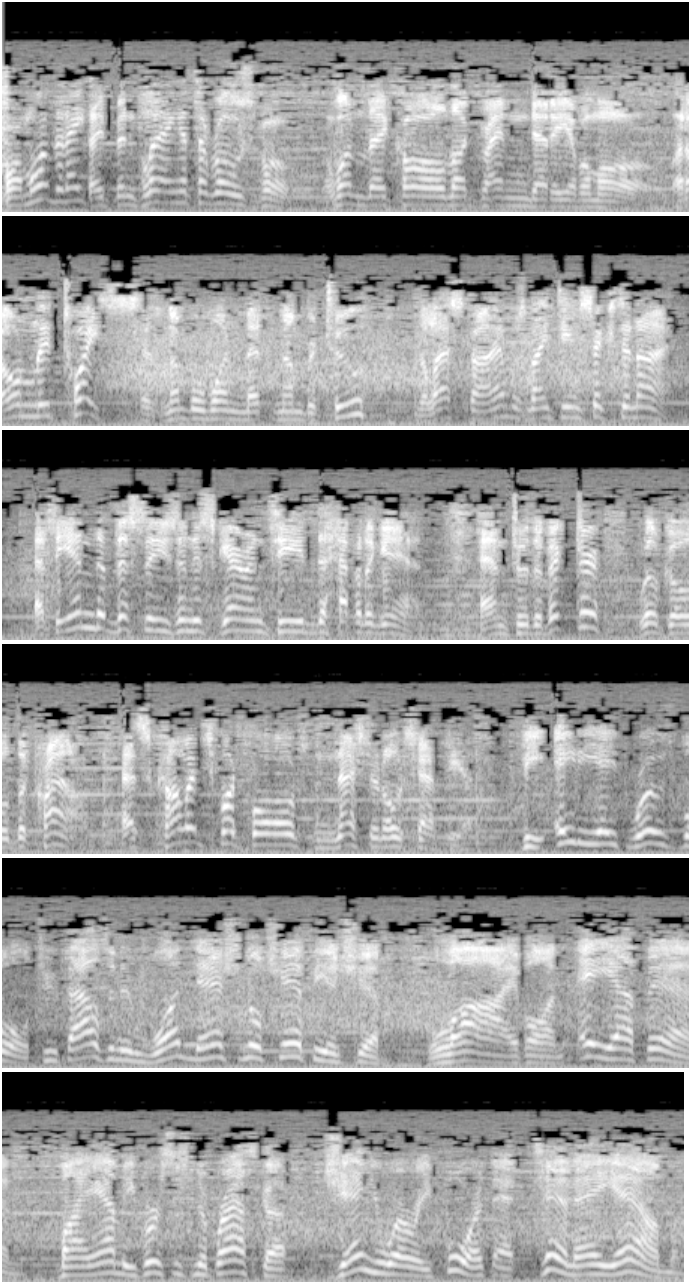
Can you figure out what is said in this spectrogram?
For more than eight, they've been playing at the Rose Bowl, the one they call the granddaddy of them all. But only twice has number one met number two. The last time was 1969. At the end of this season, it's guaranteed to happen again. And to the victor will go the crown as college football's national champion. The 88th Rose Bowl 2001 National Championship live on AFN. Miami versus Nebraska, January 4th at 10 a.m.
